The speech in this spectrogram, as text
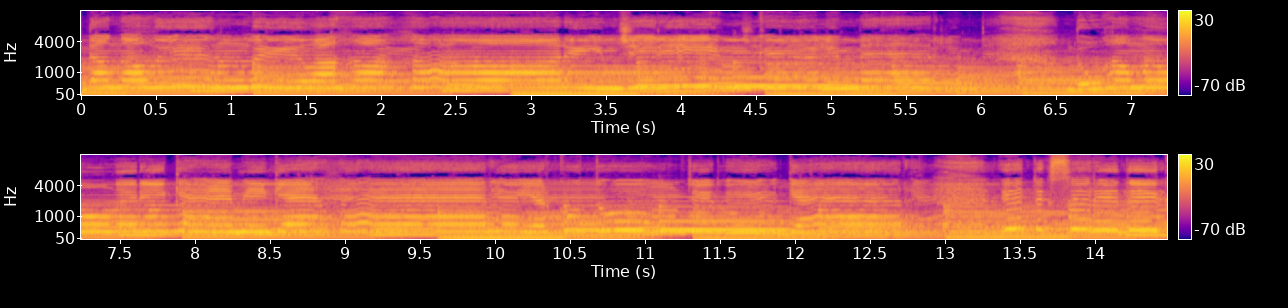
Айданалым была хахар, имжирим külmer Дугамыл рикәме гәһәр, яркутум төбүгәр Үтексердек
